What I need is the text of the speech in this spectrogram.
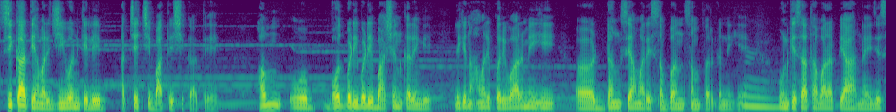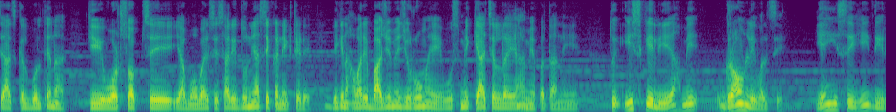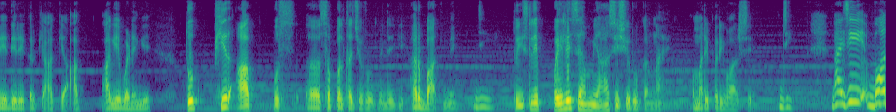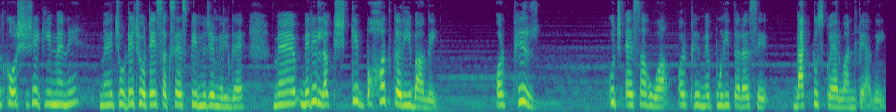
सिखाते हैं हमारे जीवन के लिए अच्छी अच्छी बातें सिखाते हैं। हम वो बहुत बड़ी बड़ी भाषण करेंगे लेकिन हमारे परिवार में ही ढंग से हमारे संबंध संपर्क नहीं है। हम्म, उनके साथ हमारा प्यार नहीं। जैसे आजकल बोलते हैं ना कि व्हाट्सअप से या मोबाइल से सारी दुनिया से कनेक्टेड है। लेकिन हमारे बाजू में जो रूम है उसमें क्या चल रहा है हम्म। हमें पता नहीं है। तो इसके लिए हमें ग्राउंड लेवल से यहीं से ही धीरे धीरे करके आके आप आगे बढ़ेंगे। तो फिर आपको सफलता ज़रूर मिलेगी हर बात में। जी। तो इसलिए पहले से हम यहाँ से शुरू करना है हमारे परिवार से। जी। भाई जी बहुत कोशिशें की मैंने मैं छोटे छोटे सक्सेस भी मुझे मिल गए। मैं मेरे लक्ष्य के बहुत करीब आ गई। और फिर कुछ ऐसा हुआ और फिर मैं पूरी तरह से बैक टू स्क्वायर वन पे आ गई।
